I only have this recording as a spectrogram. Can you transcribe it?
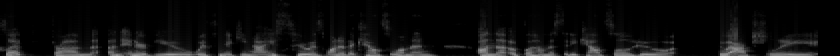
clip from an interview with Nikki Nice, who is one of the councilwomen on the Oklahoma City Council, who who actually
